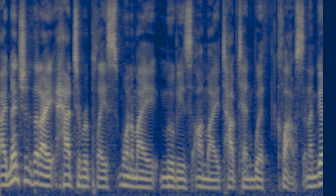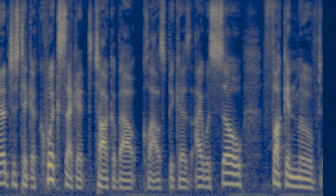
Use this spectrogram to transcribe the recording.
I mentioned that I had to replace one of my movies on my top 10 with Klaus. And I'm going to just take a quick second to talk about Klaus because I was so fucking moved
